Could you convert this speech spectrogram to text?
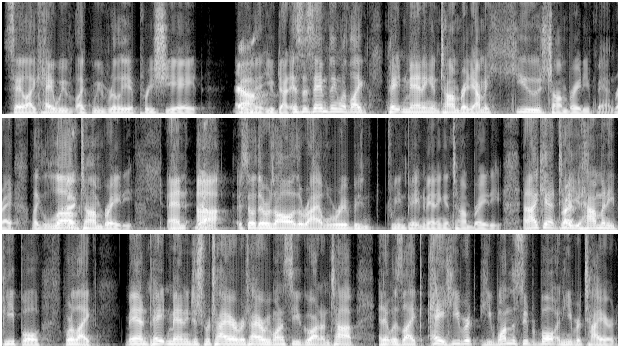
say like, hey, we like we really appreciate Yeah. that you've done. It's the same thing with like Peyton Manning and Tom Brady. I'm a huge Tom Brady fan, right? Like love Okay. Tom Brady. And uh, so there was all of the rivalry between Peyton Manning and Tom Brady. And I can't tell Right. you how many people were like, man, Peyton Manning just retire, retire. We want to see you go out on top. And it was like, hey, he re- he won the Super Bowl and he retired.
